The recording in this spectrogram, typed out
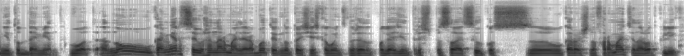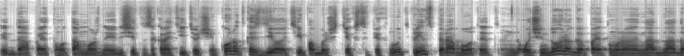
не тот домен. Вот. Но у коммерции уже нормально работает. Ну, то есть, если какой-нибудь интернет-магазин присылает ссылку с э, укороченном формате, народ кликает, да. Поэтому там можно ее действительно сократить, очень коротко сделать и побольше текста пихнуть. В принципе, работает. Очень дорого, поэтому надо, надо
